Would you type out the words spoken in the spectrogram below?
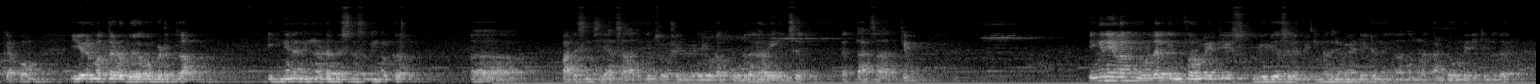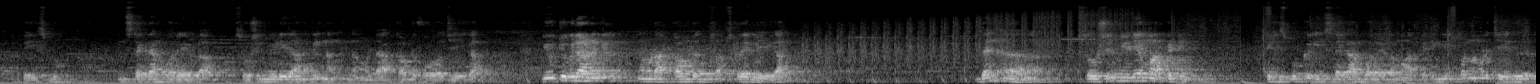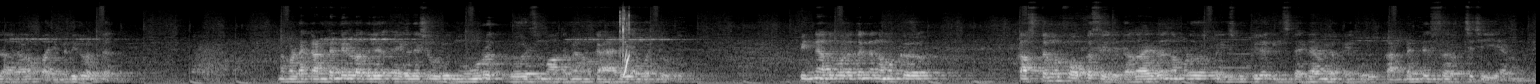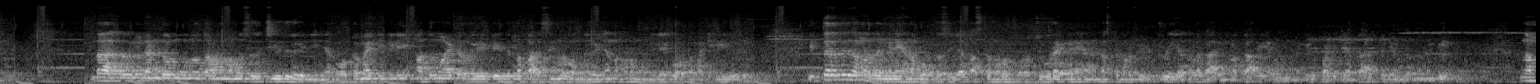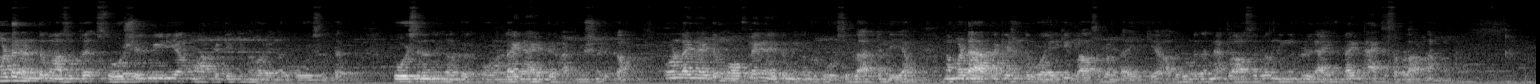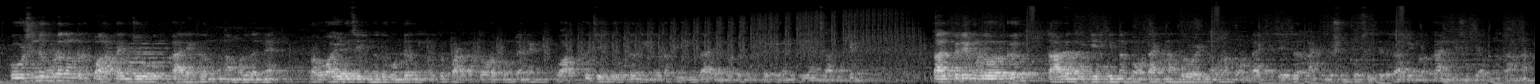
ഓക്കെ അപ്പം ഈ ഒരു മെത്തേഡ് ഉപയോഗപ്പെടുത്തുക. ഇങ്ങനെ നിങ്ങളുടെ ബിസിനസ് നിങ്ങൾക്ക് പരസ്യം ചെയ്യാൻ സാധിക്കും. സോഷ്യൽ മീഡിയയിലൂടെ കൂടുതൽ റീച്ച് എത്താൻ സാധിക്കും. ഇങ്ങനെയുള്ള കൂടുതൽ ഇൻഫോർമേറ്റീവ് വീഡിയോസ് ലഭിക്കുന്നതിന് വേണ്ടിയിട്ട് നിങ്ങൾ നമ്മൾ കണ്ടുകൊണ്ടിരിക്കുന്നത് ഫേസ്ബുക്ക് ഇൻസ്റ്റാഗ്രാം പോലെയുള്ള സോഷ്യൽ മീഡിയയിലാണെങ്കിൽ നമ്മുടെ അക്കൗണ്ട് ഫോളോ ചെയ്യുക. യൂട്യൂബിലാണെങ്കിൽ നമ്മുടെ അക്കൗണ്ട് സബ്സ്ക്രൈബ് ചെയ്യുക. Then social media marketing Facebook Instagram പോലെയുള്ള മാർക്കറ്റിംഗ് ഇപ്പോൾ നമ്മൾ ചെയ്തത് ധാരാളം പരിമിതികളുണ്ട്. നമ്മുടെ കണ്ടന്റുകൾ അതിൽ ഏകദേശം ഒരു നൂറ് വേർഡ്സ് മാത്രമേ നമുക്ക് ആഡ് ചെയ്യാൻ പറ്റുള്ളൂ. പിന്നെ അതുപോലെ തന്നെ നമുക്ക് കസ്റ്റമർ ഫോക്കസ് ചെയ്തിട്ട് അതായത് നമ്മൾ ഫേസ്ബുക്കിൽ ഇൻസ്റ്റാഗ്രാമിലൊക്കെ ഒരു കണ്ടന്റ് സെർച്ച് ചെയ്യുകയാണെന്നുണ്ടെങ്കിൽ എന്താ ഒരു രണ്ടോ മൂന്നോ തവണ നമ്മൾ സെർച്ച് ചെയ്ത് കഴിഞ്ഞ് കഴിഞ്ഞാൽ ഓട്ടോമാറ്റിക്കലി അതുമായിട്ട് റിലേറ്റ് ചെയ്തിട്ടുള്ള പരസ്യങ്ങൾ വന്നു കഴിഞ്ഞാൽ നമ്മുടെ മുന്നിലേക്ക് ഓട്ടോമാറ്റിക്കലി വരും. ഇത്തരത്തിൽ നമ്മൾ എങ്ങനെയാണ് ഫോക്കസ് ചെയ്യുക? കസ്റ്റമർ കുറച്ചുകൂടെ എങ്ങനെയാണ് കസ്റ്റമർ ഫിൽറ്റർ ചെയ്യുക എന്നുള്ള കാര്യങ്ങളൊക്കെ അറിയണമെന്നുണ്ടെങ്കിൽ പഠിക്കാൻ താല്പര്യമുണ്ടെന്നുണ്ടെങ്കിൽ നമ്മുടെ രണ്ട് മാസത്തെ സോഷ്യൽ മീഡിയ മാർക്കറ്റിംഗ് എന്ന് പറയുന്ന ഒരു കോഴ്സ് ഉണ്ട്. കോഴ്സിന് നിങ്ങൾക്ക് ഓൺലൈനായിട്ട് അഡ്മിഷൻ എടുക്കാം. ഓൺലൈനായിട്ടും ഓഫ്ലൈനായിട്ടും നിങ്ങൾക്ക് കോഴ്സുകൾ അറ്റൻഡ് ചെയ്യാം. നമ്മുടെ ആപ്ലിക്കേഷൻ ത്രൂ ആയിരിക്കും ക്ലാസ്സുകൾ ഉണ്ടായിരിക്കുക. അതുകൊണ്ട് തന്നെ ക്ലാസ്സുകൾ നിങ്ങൾക്ക് ലൈഫ് ടൈം ആക്സസബിൾ ആണ്. കോഴ്സിന്റെ കൂടെ നമ്മളൊരു പാർട്ട് ടൈം ജോബും കാര്യങ്ങളും നമ്മൾ തന്നെ പ്രൊവൈഡ് ചെയ്യുന്നത് കൊണ്ട് നിങ്ങൾക്ക് പഠനത്തോടൊപ്പം തന്നെ വർക്ക് ചെയ്തുകൊണ്ട് നിങ്ങളുടെ ഫീയും കാര്യങ്ങളൊക്കെ നിങ്ങൾക്ക് ഏൺ ചെയ്യാൻ സാധിക്കും. താല്പര്യമുള്ളവർക്ക് താഴെ നൽകിയിരിക്കുന്ന കോൺടാക്ട് നമ്പർ വഴി നമ്മളെ കോൺടാക്ട് ചെയ്ത് അഡ്മിഷൻ പ്രൊസീജിയർ കാര്യങ്ങളൊക്കെ അന്വേഷിക്കാവുന്നതാണ്.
